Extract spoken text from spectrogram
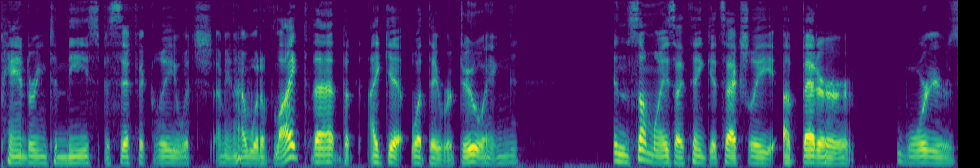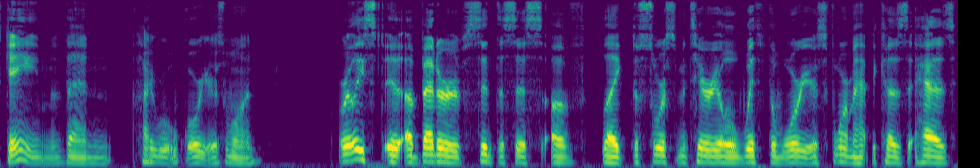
pandering to me specifically, which, I mean, I would have liked that, but I get what they were doing. In some ways, I think it's actually a better Warriors game than Hyrule Warriors 1 or at least a better synthesis of like the source material with the Warriors format because it has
